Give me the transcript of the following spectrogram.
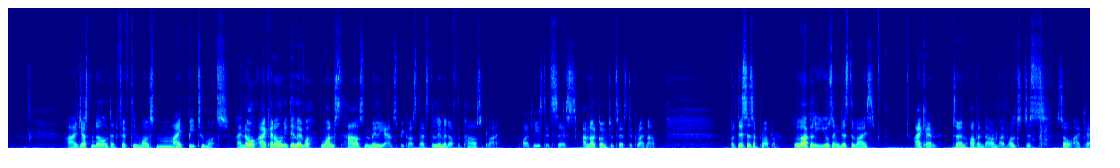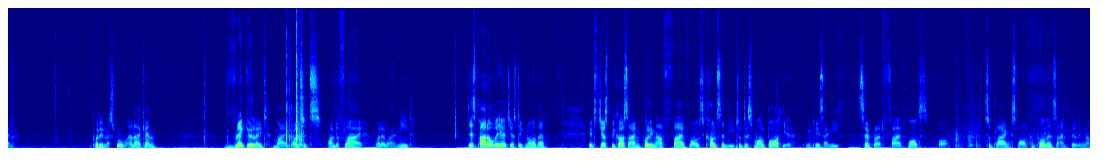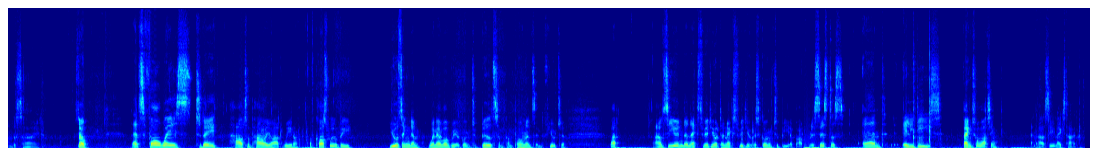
I just know that 15 volts might be too much. I know I can only deliver 1000 milliamps because that's the limit of the power supply. Or at least it says. I'm not going to test it right now. But this is a problem. Luckily using this device I can turn up and down my voltages so I can put in a screw and I can regulate my voltage on the fly whatever I need. This part over here, just ignore that. It's just because I'm pulling out 5 volts constantly to the small board here in case I need separate 5 volts for supplying small components I'm building on the side. So that's four ways today how to power your Arduino. Of course we'll be using them whenever we are going to build some components in the future. But I'll see you in the next video. The next video is going to be about resistors and LEDs. Thanks for watching and I'll see you next time.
